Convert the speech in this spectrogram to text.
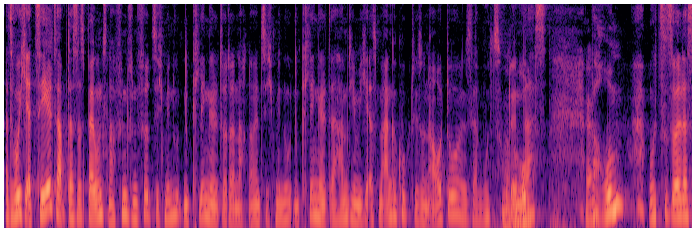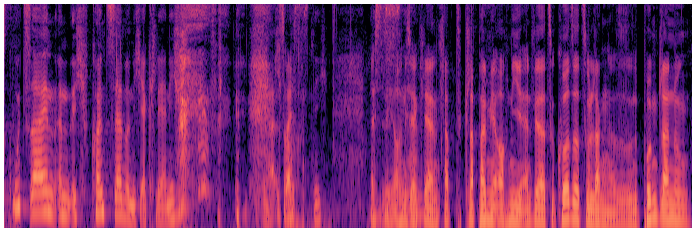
also wo ich erzählt habe, dass es bei uns nach 45 Minuten klingelt oder nach 90 Minuten klingelt, da haben die mich erstmal angeguckt wie so ein Auto und ich sage, wozu denn Warum? das? Warum? Wozu soll das gut sein? Und ich konnte es selber nicht erklären. Ich, Ja, ich weiß auch- es nicht. Lässt Das sich ist auch nicht ja- erklären. Klappt, klappt bei mir auch nie. Entweder zu kurz oder zu lang. Also so eine Punktlandung.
